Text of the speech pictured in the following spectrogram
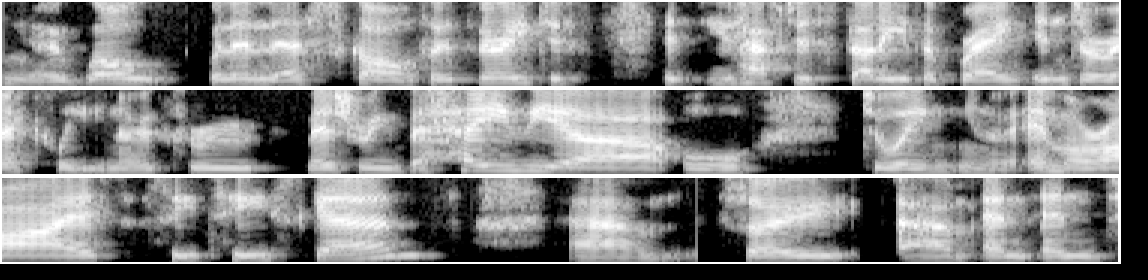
you know, well within their skull. So it's very, diff- it's, you have to study the brain indirectly, you know, through measuring behavior or doing, you know, MRIs, CT scans. Um, so, um, and and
